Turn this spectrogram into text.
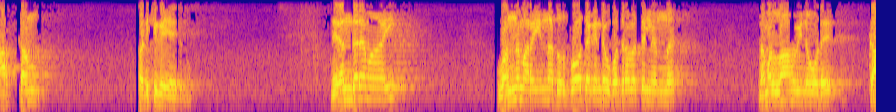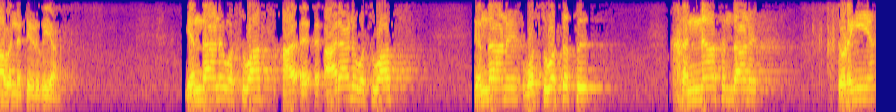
അർത്ഥം പഠിക്കുകയായിരുന്നു നിരന്തരമായി വന്നു മറയുന്ന ദുർബോധകന്റെ ഉപദ്രവത്തിൽ നിന്ന് നമ്മൾ അള്ളാഹുവിനോട് കാവലിനെ തേടുകയാണ്. എന്താണ് വസ്വാസ് ആരാണ് വസ്വാസ്? എന്താണ് വസ്വസത്ത്? ഖന്നാസ് എന്താണ്? തുടങ്ങിയ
